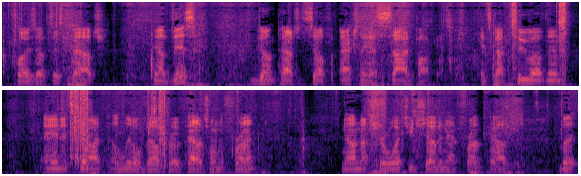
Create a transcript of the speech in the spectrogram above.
Close up this pouch. Now this dump pouch itself actually has side pockets. It's got two of them and it's got a little Velcro pouch on the front. Now I'm not sure what you'd shove in that front pouch, but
